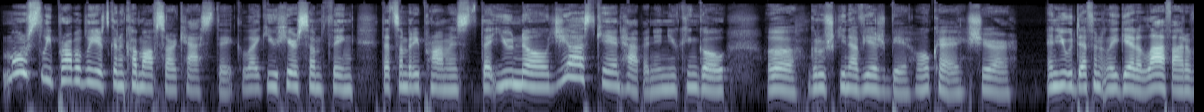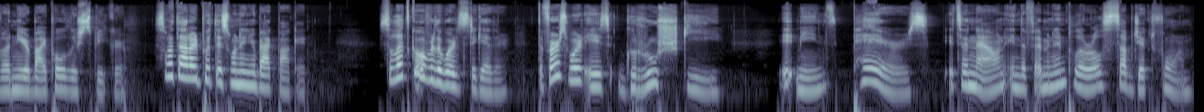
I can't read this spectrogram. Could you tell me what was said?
mostly probably it's going to come off sarcastic, like you hear something that somebody promised that you know just can't happen, and you can go, ugh, gruszki na wierzbie, okay, sure. And you would definitely get a laugh out of a nearby Polish speaker. So I thought I'd put this one in your back pocket. So let's go over the words together. The first word is gruszki. It means pears. It's a noun in the feminine plural subject form.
